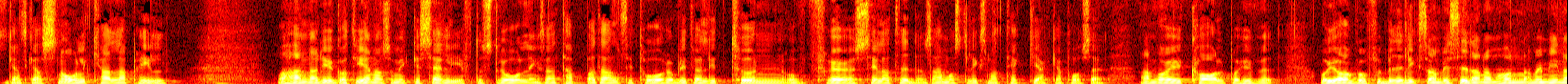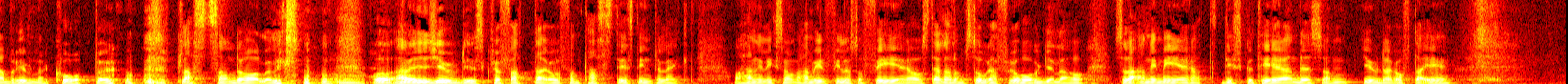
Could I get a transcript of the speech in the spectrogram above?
ganska snålkall april. Och han hade ju gått igenom så mycket cellgift och strålning så han tappat allt sitt hår och blivit väldigt tunn och frös hela tiden så han måste liksom ha täckjacka på sig. Han var ju kal på huvudet. Och jag går förbi liksom vid sidan om honom med mina bruna kåpor och plastsandaler. Liksom. Och han är ju judisk författare och fantastiskt intellekt. Och han, är liksom, han vill filosofera och ställa de stora frågorna och sådär animerat diskuterande som judar ofta är.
